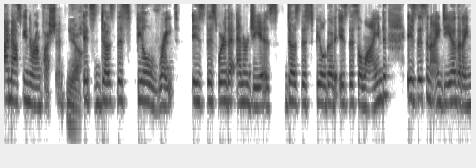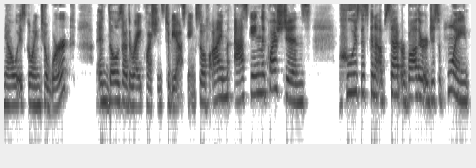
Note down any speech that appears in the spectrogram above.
I'm asking the wrong question. yeah It's does this feel right? Is this where the energy is? Does this feel good? Is this aligned? Is this an idea that I know is going to work? And those are the right questions to be asking. So if I'm asking the questions, who is this going to upset or bother or disappoint?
